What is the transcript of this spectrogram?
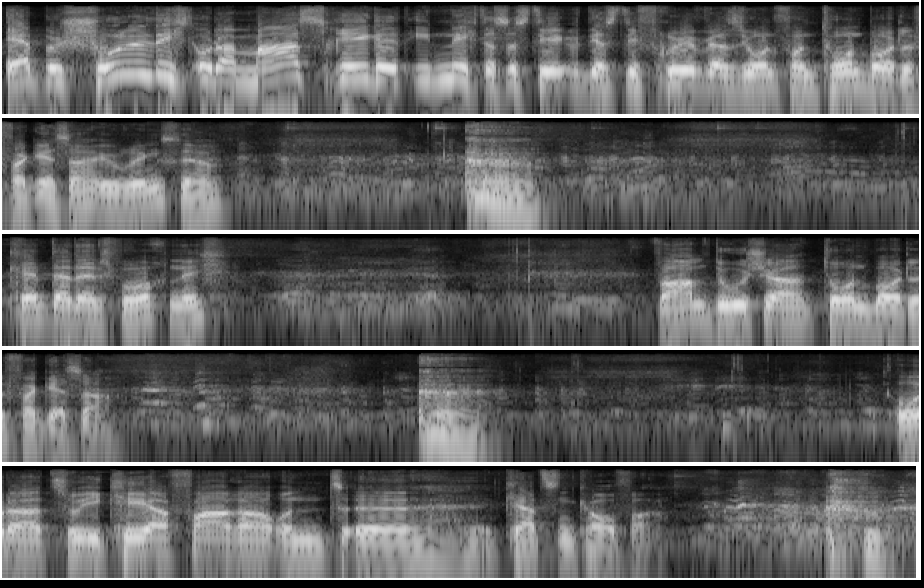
Er beschuldigt oder maßregelt ihn nicht. Das ist die, das ist die frühe Version von Tonbeutelvergesser übrigens. Ja. Kennt er den Spruch nicht? Warmduscher, Tonbeutelvergesser. Oder zu Ikea-Fahrer und äh, Kerzenkaufer.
